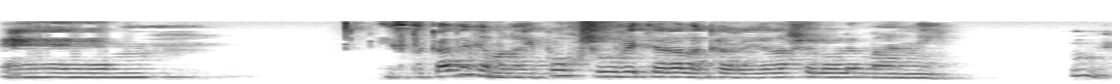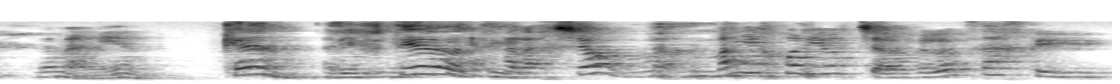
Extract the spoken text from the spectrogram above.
אמ, הסתכלתי גם על ההיפוך שהוא ויתר על הקריירה שלו למעני. זה מעניין. כן, זה הפתיע אותי. אני ככה לחשוב, מה יכול להיות שם, ולא הצלחתי.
